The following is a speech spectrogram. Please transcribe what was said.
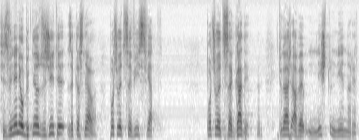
С извинение обикновено за жените закъснява. Почва да се ви свят. Почва да се гади. И тогава, абе, нищо не е наред.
